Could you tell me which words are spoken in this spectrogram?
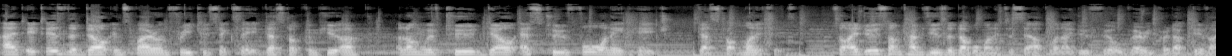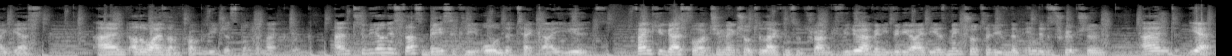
and it is the Dell Inspiron 3268 desktop computer along with two Dell S2418H desktop monitors. So I do sometimes use the double monitor setup when I do feel very productive I guess and otherwise I'm probably just on the MacBook. And to be honest that's basically all the tech I use. Thank you guys for watching, make sure to like and subscribe. If you do have any video ideas make sure to leave them in the description and yeah,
